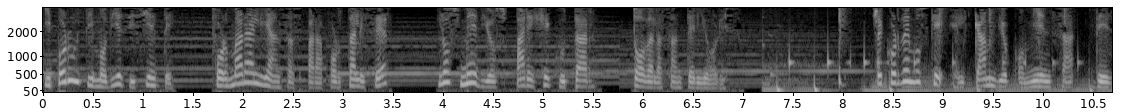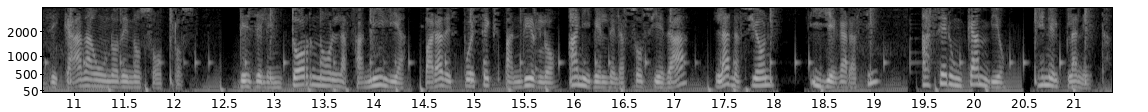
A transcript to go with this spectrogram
Y por último, 17. Formar alianzas para fortalecer los medios para ejecutar todas las anteriores. Recordemos que el cambio comienza desde cada uno de nosotros, desde el entorno, la familia, para después expandirlo a nivel de la sociedad, la nación y llegar así hacer un cambio en el planeta.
